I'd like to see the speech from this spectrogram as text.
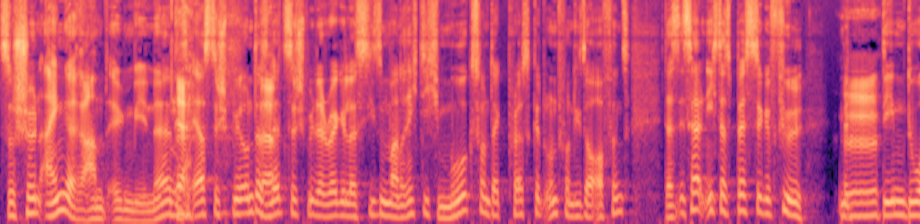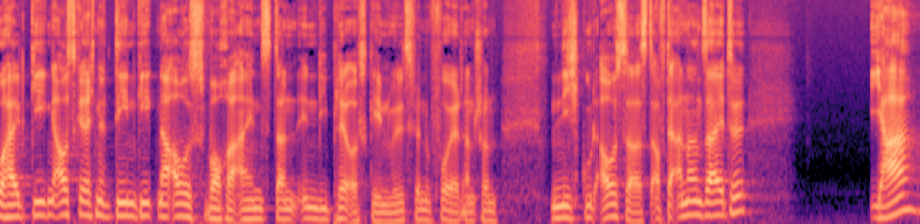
so schön eingerahmt irgendwie, ne? Das ja. erste Spiel und das ja. letzte Spiel der Regular Season waren richtig Murks von Dak Prescott und von dieser Offense. Das ist halt nicht das beste Gefühl, mit mhm. dem du halt gegen ausgerechnet den Gegner aus Woche 1 dann in die Playoffs gehen willst, wenn du vorher dann schon nicht gut aussahst. Auf der anderen Seite, ja,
